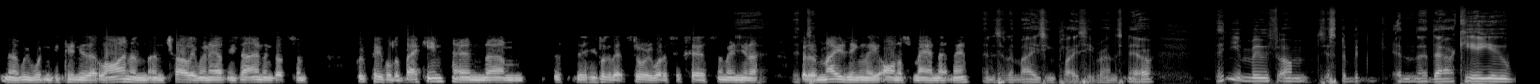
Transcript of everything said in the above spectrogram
you know, we wouldn't continue that line, and, and Charlie went out on his own and got some good people to back him, and um, just, look at that story, what a success! I mean, you know, but a- amazingly honest man, that man. and it's an amazing place he runs now. Then you moved on just a bit in the dark here. You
